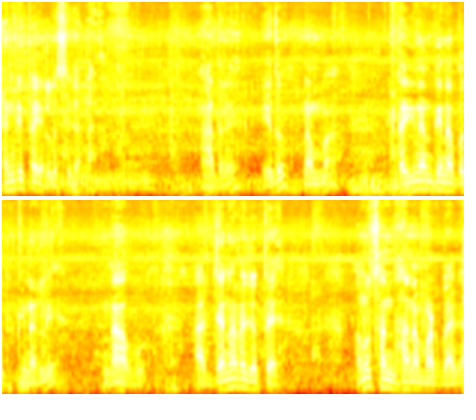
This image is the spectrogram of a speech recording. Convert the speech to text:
ಖಂಡಿತ ಎಲ್ಲೂ ಸಿಗಲ್ಲ. ಆದರೆ ಇದು ನಮ್ಮ ದೈನಂದಿನ ಬದುಕಿನಲ್ಲಿ ನಾವು ಆ ಜನರ ಜೊತೆ ಅನುಸಂಧಾನ ಮಾಡಿದಾಗ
